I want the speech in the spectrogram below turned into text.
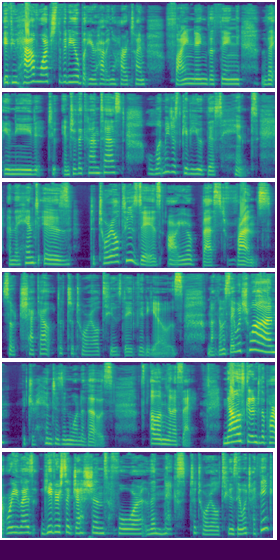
If you have watched the video, but you're having a hard time finding the thing that you need to enter the contest, let me just give you this hint. And the hint is Tutorial Tuesdays are your best friends. So check out the Tutorial Tuesday videos. I'm not going to say which one, but your hint is in one of those. That's all I'm going to say. Now let's get into the part where you guys give your suggestions for the next Tutorial Tuesday, which I think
